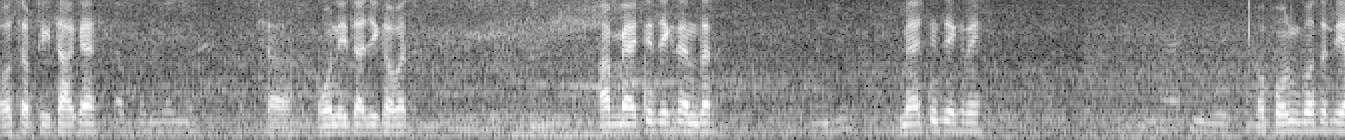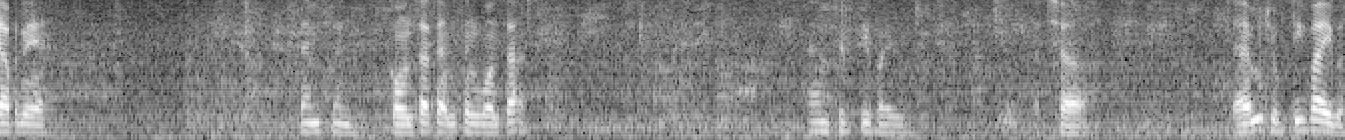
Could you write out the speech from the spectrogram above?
और सब ठीक ठाक है? अच्छा हो नहीं था जी खबर? आप मैच नहीं देख रहे अंदर? मैच नहीं देख रहे? और फ़ोन कौन सा लिया आपने? सैमसंग कौन सा सैमसंग कौन सा? एम फिफ्टी फाइव अच्छा। एम फिफ्टी फाइव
